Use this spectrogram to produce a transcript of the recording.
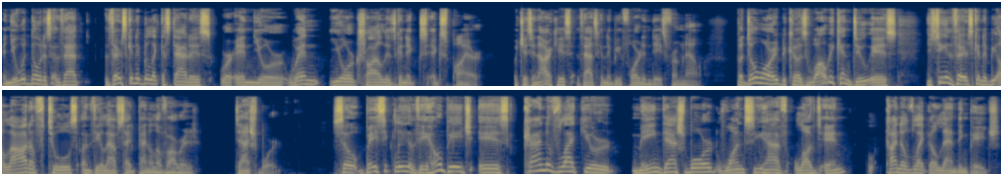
And you would notice that there's going to be like a status wherein your when your trial is going to ex expire, which is in our case, that's going to be 14 days from now. But don't worry because what we can do is you see there's going to be a lot of tools on the left side panel of our dashboard. So basically the homepage is kind of like your main dashboard once you have logged in kind of like a landing page,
